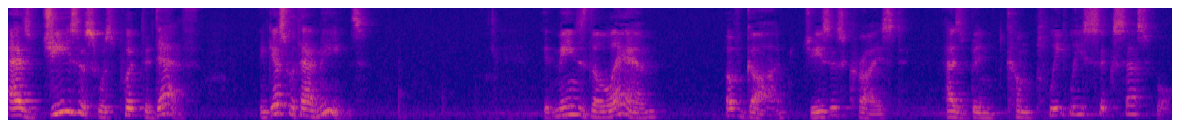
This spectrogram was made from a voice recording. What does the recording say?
as Jesus was put to death. And guess what that means? It means the Lamb of God, Jesus Christ, has been completely successful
